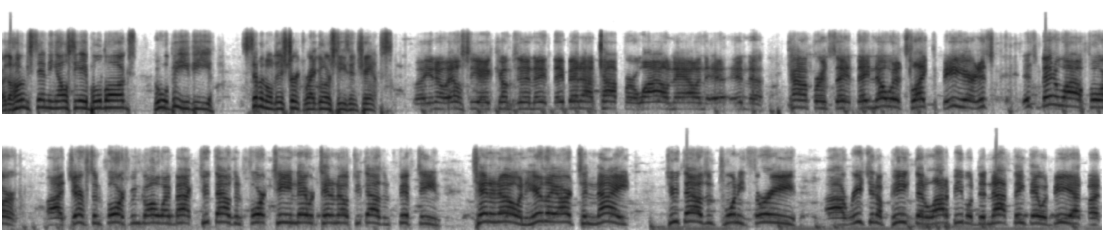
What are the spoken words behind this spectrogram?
or the homestanding LCA Bulldogs who will be the Seminole District regular season champs. Well, you know, LCA comes in. They, they've been on top for a while now in the, in the conference. They, they know what it's like to be here, and it's it's been a while for uh, Jefferson Forest. We can go all the way back 2014. They were 10 0. 2015, 10 0, and here they are tonight 2023, uh, reaching a peak that a lot of people did not think they would be at, but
